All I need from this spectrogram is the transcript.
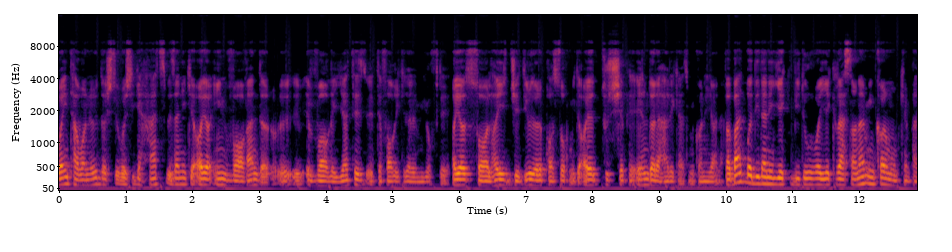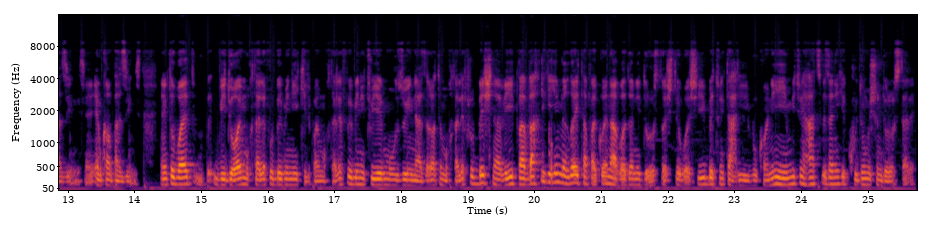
و این توانایی رو داشته باشی که حدس بزنی که آیا این واقعا واقعیت اتفاقی که داره میفته آیا های جدی رو داره پاسخ میده آیا تو شبه علم داره حرکت می‌کنه یا نه. و بعد با دیدن یک ویدیو و یک رسانه این کار ممکن پذیر نیست یعنی امکان پذیر نیست. یعنی تو باید ویدیوهای مختلف رو ببینی کلیپ های مختلف ببینی توی موضوعی نظرات مختلف رو بشنوی و وقتی که این مقدار تفکر نقادانی درست داشته باشی بتونی تحلیل بکنی می‌تونی حدس بزنی که کدومشون درست تره.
